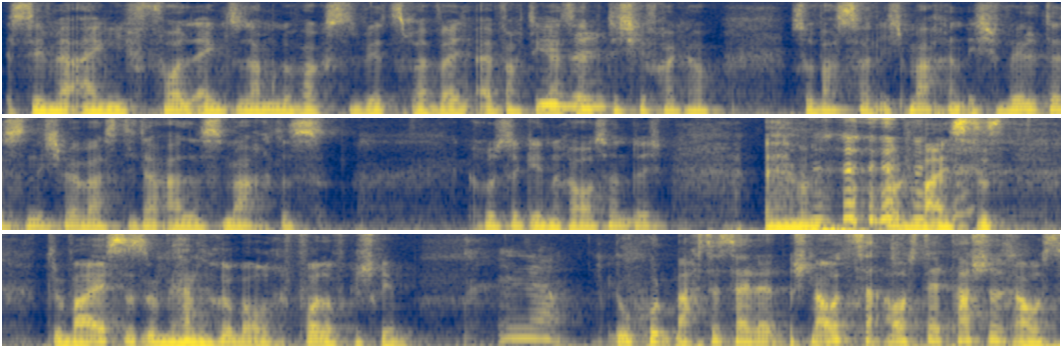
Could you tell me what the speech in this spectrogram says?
sind wir eigentlich voll eng zusammengewachsen, wir zwei, weil ich einfach die ganze Übel. Zeit dich gefragt habe, so was soll ich machen? Ich will das nicht mehr, was die da alles macht. Das Grüße gehen raus an dich. Ähm, und weißt es. Du weißt es und wir haben darüber auch voll aufgeschrieben. Ja. Du Hund, machst jetzt deine Schnauze aus der Tasche raus.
